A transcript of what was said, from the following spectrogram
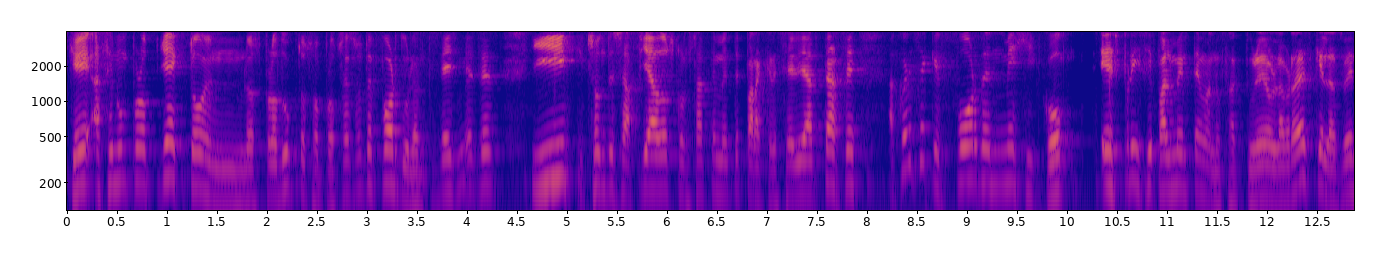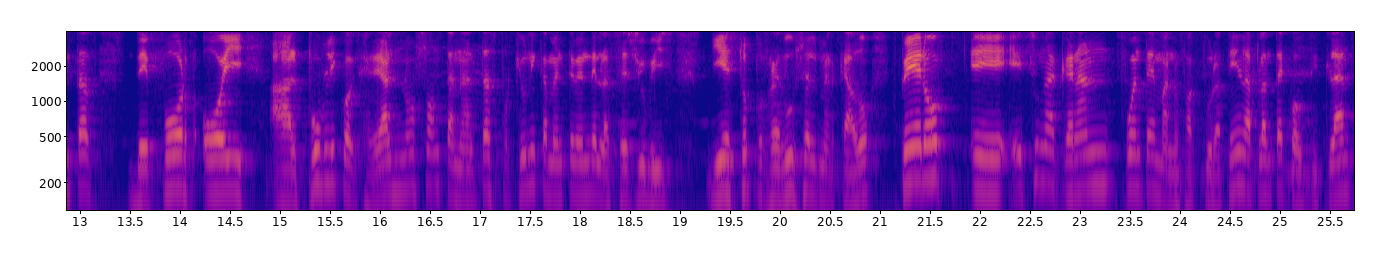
que hacen un proyecto en los productos o procesos de Ford durante seis meses y son desafiados constantemente para crecer y adaptarse. Acuérdense que Ford en México es principalmente manufacturero. La verdad es que las ventas de Ford hoy al público en general no son tan altas porque únicamente venden las SUVs y esto pues reduce el mercado, pero eh, es una gran fuente de manufactura. Tiene la planta de Cuautitlán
